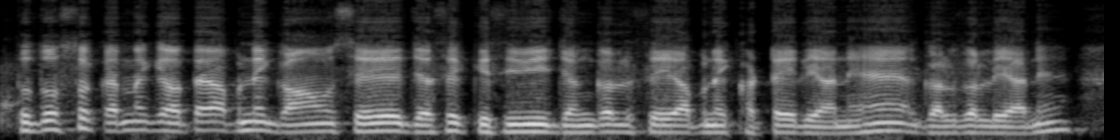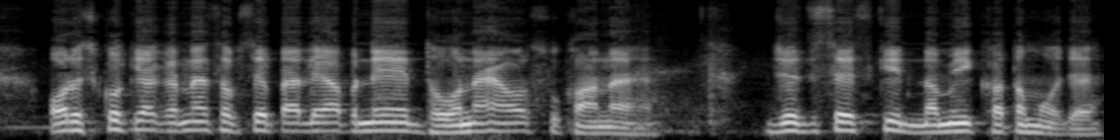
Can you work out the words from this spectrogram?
तो दोस्तों, करना क्या होता है, अपने गाँव से, जैसे किसी भी जंगल से अपने खट्टे ले आने हैं, गलगल ले आने हैं, और इसको क्या करना है, सबसे पहले आपने धोना है और सुखाना है, जो जिससे इसकी नमी खत्म हो जाए।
